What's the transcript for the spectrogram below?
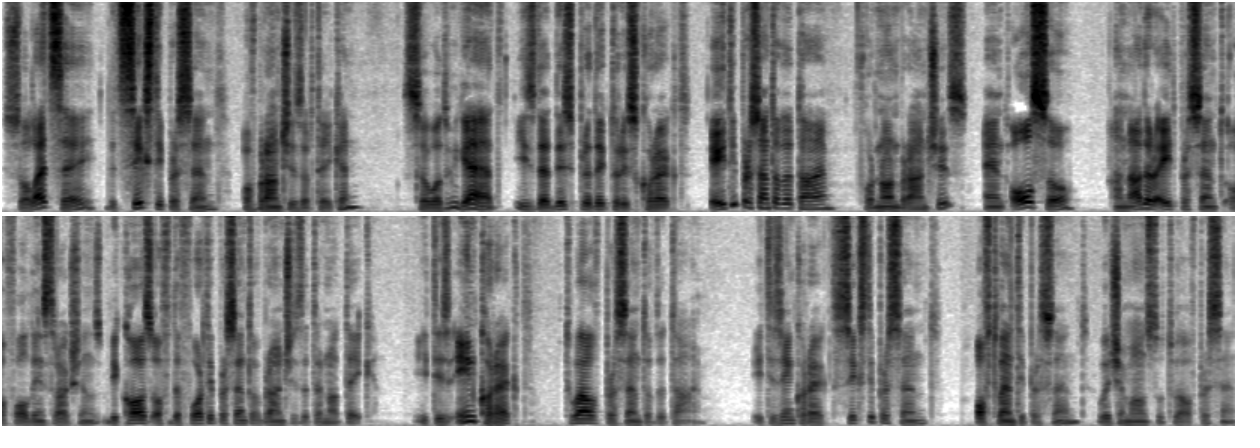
So let's say that 60% of branches are taken. So what we get is that this predictor is correct 80% of the time for non-branches and also another 8% of all the instructions because of the 40% of branches that are not taken. It is incorrect 12% of the time. It is incorrect 60% of 20%, which amounts to 12%.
